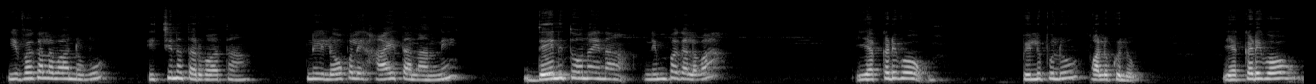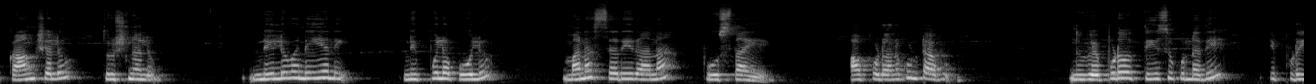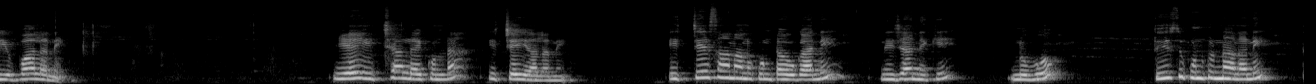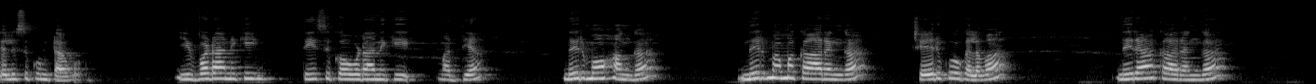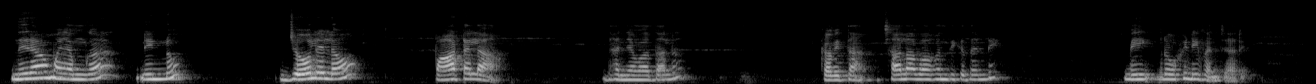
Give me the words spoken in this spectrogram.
ఇవ్వగలవా నువ్వు? ఇచ్చిన తరువాత నీ లోపలి హాయితనాన్ని దేనితోనైనా నింపగలవా? ఎక్కడివో పిలుపులు పలుకులు. ఎక్కడివో కాంక్షలు తృష్ణలు. నిలువనీయని నిప్పుల పూలు మన శరీరాన పూస్తాయి. అప్పుడు అనుకుంటావు నువ్వెప్పుడో తీసుకున్నది ఇప్పుడు ఇవ్వాలని. ఏ ఇచ్చా లేకుండా ఇచ్చేయాలని. ఇచ్చేసాననుకుంటావు కానీ నిజానికి నువ్వు తీసుకుంటున్నానని తెలుసుకుంటావు. ఇవ్వడానికి తీసుకోవడానికి మధ్య నిర్మోహంగా నిర్మమకారంగా చేరుకోగలవా? నిరాకారంగా నిరామయంగా నిన్ను జోలెలో పాటల. ధన్యవాదాలు. కవిత చాలా బాగుంది కదండి. మీ రోహిణి వంజారి.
